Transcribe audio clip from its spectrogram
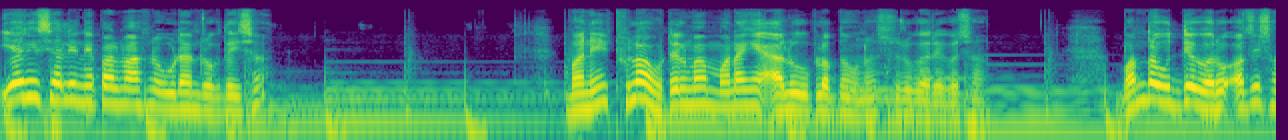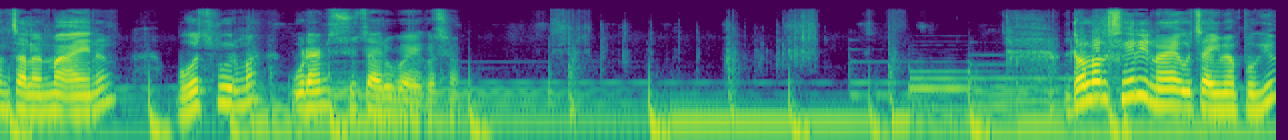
एयर एसियाले नेपालमा आफ्नो उडान रोक्दैछ। भने ठुला होटेलमा मनागे आलु उपलब्ध हुन सुरु गरेको छ। बन्द उद्योगहरू अझै सञ्चालनमा आएनन्। भोजपुरमा उडान सुचारु भएको छ। डलर फेरि नयाँ उचाइमा पुग्यो।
